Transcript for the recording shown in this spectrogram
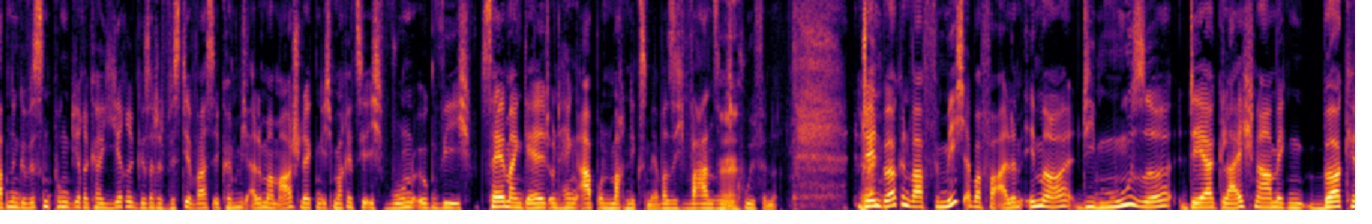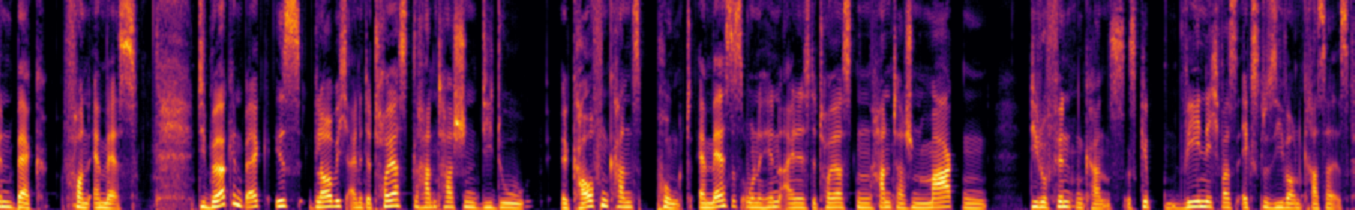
ab einem gewissen Punkt ihrer Karriere gesagt hat, wisst ihr was, ihr könnt mich alle mal am Arsch lecken, ich mache jetzt hier, ich wohne irgendwie, ich zähle mein Geld und häng ab und mache nichts mehr, was ich wahnsinnig cool finde. Jane Birkin war für mich aber vor allem immer die Muse der gleichnamigen Birkin Bag von MS. Die Birkin Bag ist, glaube ich, eine der teuersten Handtaschen, die du äh, kaufen kannst. Punkt. MS ist ohnehin eines der teuersten Handtaschenmarken die du finden kannst. Es gibt wenig, was exklusiver und krasser ist.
